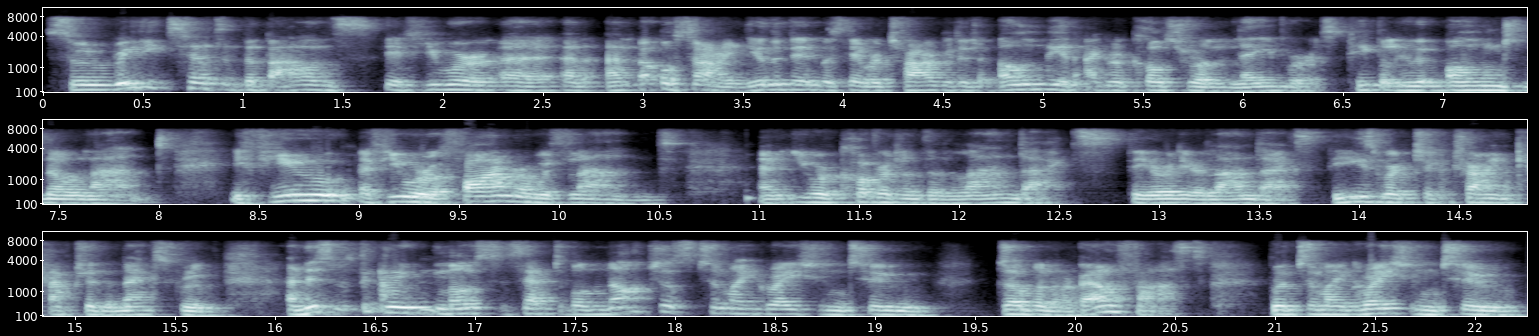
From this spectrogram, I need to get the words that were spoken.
so it really tilted the balance. If you were, uh, an, an, oh, sorry, the other bit was they were targeted only at agricultural labourers, people who owned no land. If you if you were a farmer with land and you were covered under the Land Acts, the earlier Land Acts, these were to try and capture the next group. And this was the group most susceptible, not just to migration to Dublin or Belfast, but to migration to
